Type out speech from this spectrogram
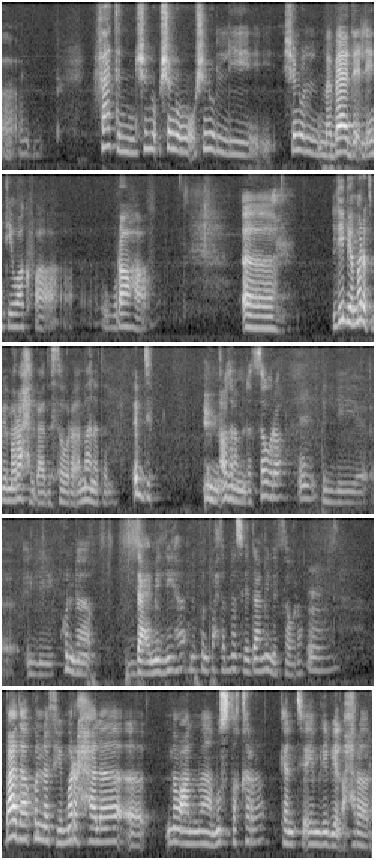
آه، فاتن شنو شنو شنو اللي شنو المبادئ اللي انت واقفة وراها؟ آه ليبيا مرت بمراحل بعد الثورة أمانة. ابدي عذرا من الثورة. اللي اللي كنا داعمين ليها. أنا كنت واحدة من الناس اللي داعمين للثورة. بعدها كنا في مرحلة آه، نوعا ما مستقرة. كانت في أيام ليبيا الأحرار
